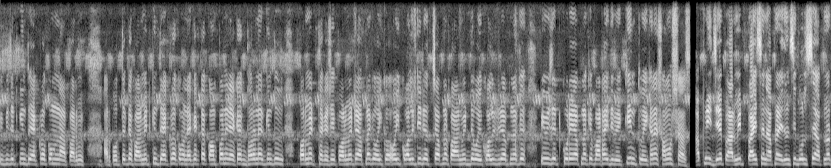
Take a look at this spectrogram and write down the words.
পিপিজেড কিন্তু একরকম না পারমিট আর প্রত্যেকটা পারমিট কিন্তু একরকম এক একটা কোম্পানির এক এক ধরনের কিন্তু ফরম্যাট থাকে। সেই ফরম্যাটে আপনাকে ওই ওই কোয়ালিটির হচ্ছে আপনার পারমিট দেবে, ওই কোয়ালিটির আপনাকে পিভিজেড করে আপনাকে পাঠাই দিবে। কিন্তু এখানে সমস্যা আছে। আপনি যে পারমিট পাইছেন, আপনার এজেন্সি বলছে, আপনার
